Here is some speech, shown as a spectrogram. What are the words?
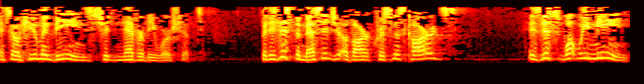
And so human beings should never be worshiped. But is this the message of our Christmas cards? Is this what we mean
